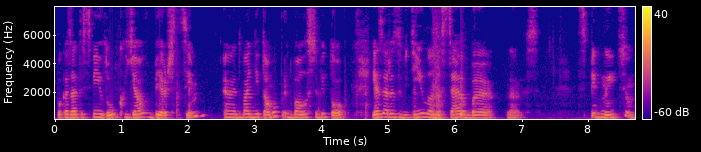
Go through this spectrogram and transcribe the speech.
показати свій лук. Я в Бершці е, два дні тому придбала собі топ. Я зараз вділа на себе зараз спідницю.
